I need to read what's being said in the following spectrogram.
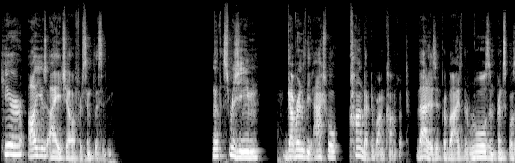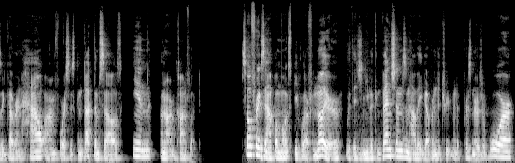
Here, I'll use IHL for simplicity. Now, this regime governs the actual conduct of armed conflict. That is, it provides the rules and principles that govern how armed forces conduct themselves in an armed conflict. So, for example, most people are familiar with the Geneva Conventions and how they govern the treatment of prisoners of war,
